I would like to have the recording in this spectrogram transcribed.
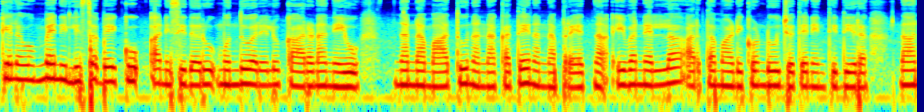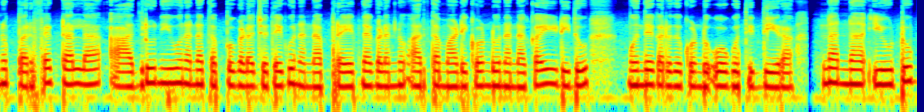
ಕೆಲವೊಮ್ಮೆ ನಿಲ್ಲಿಸಬೇಕು ಅನಿಸಿದರೂ ಮುಂದುವರೆಯಲು ಕಾರಣ ನೀವು. ನನ್ನ ಮಾತು, ನನ್ನ ಕತೆ, ನನ್ನ ಪ್ರಯತ್ನ ಇವನ್ನೆಲ್ಲ ಅರ್ಥ ಮಾಡಿಕೊಂಡು ಜೊತೆ ನಿಂತಿದ್ದೀರ? ನಾನು ಪರ್ಫೆಕ್ಟ್ ಅಲ್ಲ. ಆದರೂ ನೀವು ನನ್ನ ತಪ್ಪುಗಳ ಜೊತೆಗೂ ನನ್ನ ಪ್ರಯತ್ನಗಳನ್ನು ಅರ್ಥ ಮಾಡಿಕೊಂಡು ನನ್ನ ಕೈ ಹಿಡಿದು ಮುಂದೆ ಕರೆದುಕೊಂಡು ಹೋಗುತ್ತಿದ್ದೀರಾ? ನನ್ನ ಯೂಟ್ಯೂಬ್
